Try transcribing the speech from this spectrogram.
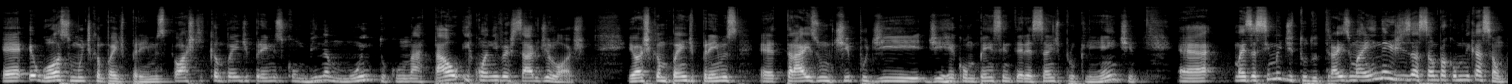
É, eu gosto muito de campanha de prêmios. Eu acho que campanha de prêmios combina muito com Natal e com aniversário de loja. Eu acho que campanha de prêmios é, traz um tipo de, de recompensa interessante para o cliente, é, mas acima de tudo traz uma energização para a comunicação.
